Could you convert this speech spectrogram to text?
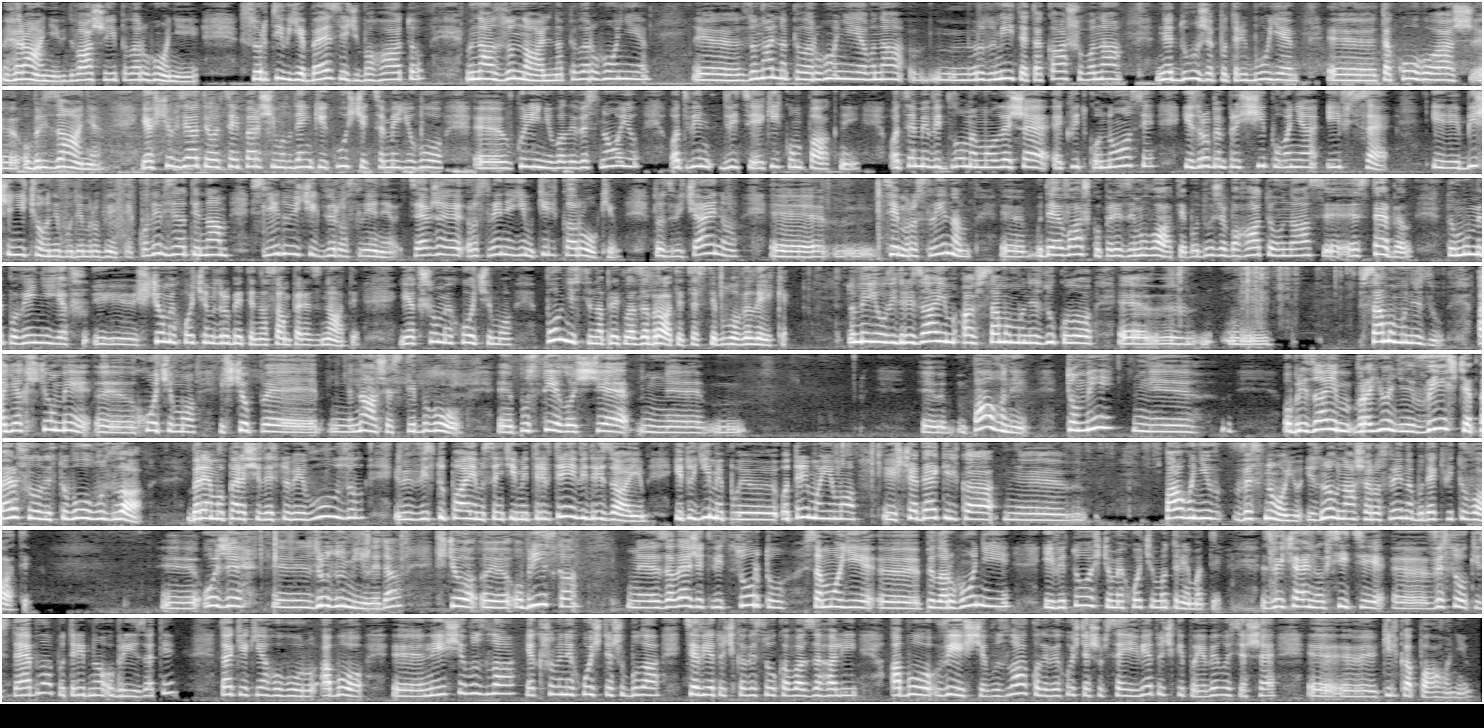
грані, від вашої пеларгонії. Сортів є безліч, багато. В нас зональна пеларгонія. Е, Зональна пеларгонія, вона, розумієте, така, що вона не дуже потребує е, такого аж е, обрізання. Якщо взяти оцей перший молоденький кущик, це ми його вкорінювали весною. От він, дивіться, який компактний. Оце ми відломимо лише квітконоси і зробимо прищіпування і все. І більше нічого не будемо робити. Коли взяти нам слідуючі дві рослини, це вже рослини їм кілька років, то звичайно е, цим рослинам е, буде важко перезимувати, бо дуже багато у нас е, стебел. Тому ми повинні, якщо що ми хочемо зробити, насамперед знати. Якщо ми хочемо повністю, наприклад, забрати це стебло велике. То ми його відрізаємо аж в самому низу коло е, в самому низу. А якщо ми е, хочемо, щоб е, наше стебло е, пустило ще е, е, пагони, то ми е, обрізаємо в районі вище першого листового вузла. Беремо перший листовий вузол, відступаємо сантиметрів 3, відрізаємо. І тоді ми е, отримаємо ще декілька е, пагонів весною, і знов наша рослина буде квітувати. Е, Отже, е, зрозуміли, да, що е, обрізка залежить від сорту самої е, пеларгонії і від того, що ми хочемо отримати. Звичайно, всі ці е, високі стебла потрібно обрізати, так як я говорю, або е, нижче вузла, якщо ви не хочете, щоб була ця віточка висока у вас взагалі, або вище вузла, коли ви хочете, щоб з цієї віточки появилося ще е, е, кілька пагонів.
